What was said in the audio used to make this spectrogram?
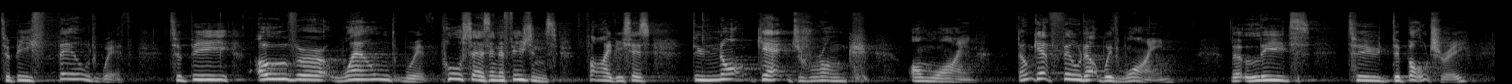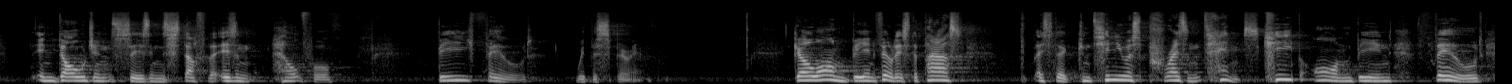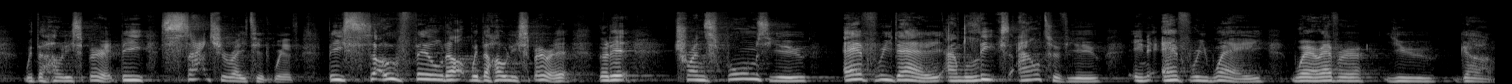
to be filled with, to be overwhelmed with. Paul says in Ephesians 5, he says, Do not get drunk on wine. Don't get filled up with wine that leads to debauchery, indulgences in stuff that isn't helpful. Be filled with the Spirit. Go on being filled. It's the past, it's the continuous present tense. Keep on being filled with the Holy Spirit. Be saturated with, be so filled up with the Holy Spirit that it transforms you every day and leaks out of you in every way wherever you go.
